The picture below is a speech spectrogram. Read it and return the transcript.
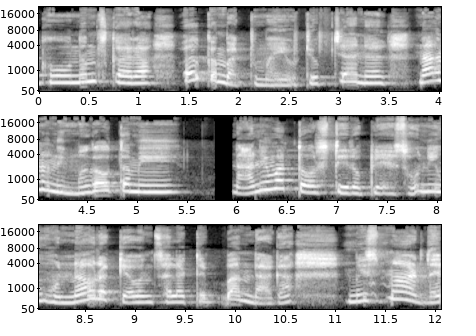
ಎಲ್ಲರಿಗೂ ನಮಸ್ಕಾರ. Welcome back to my YouTube channel ನಾನು ನಿಮ್ಮ ಗೌತಮಿ. ನಾನಿವತ್ತು ತೋರಿಸ್ತಿರೋ ಪ್ಲೇಸು ನೀವು ಹೊನ್ನಾವರಕ್ಕೆ ಒಂದು ಸಲ ಟ್ರಿಪ್ ಬಂದಾಗ ಮಿಸ್ ಮಾಡದೆ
